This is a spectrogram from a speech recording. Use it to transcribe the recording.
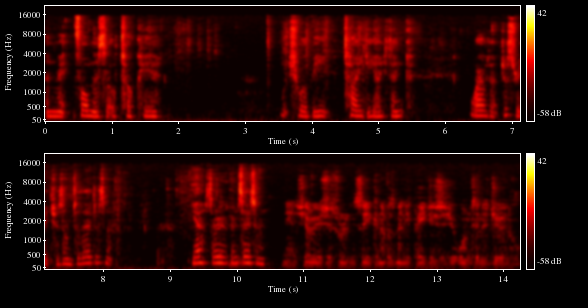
and make form this little tuck here which will be tidy I think. Wow that just reaches onto there doesn't it? Yeah sorry you were going to say something. Yeah Sherry was just running so you can have as many pages as you want in a journal.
